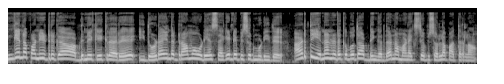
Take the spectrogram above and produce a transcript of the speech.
இங்க என்ன பண்ணிட்டு இருக்க அப்படின்னு கேட்குறாரு இதோட இந்த ட்ராமாவுடைய செகண்ட் எபிசோட் முடியுது. அடுத்து என்ன நடக்க போகுது அப்படிங்கிறத நம்ம நெக்ஸ்ட் எபிசோட்ல பார்த்துடலாம்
